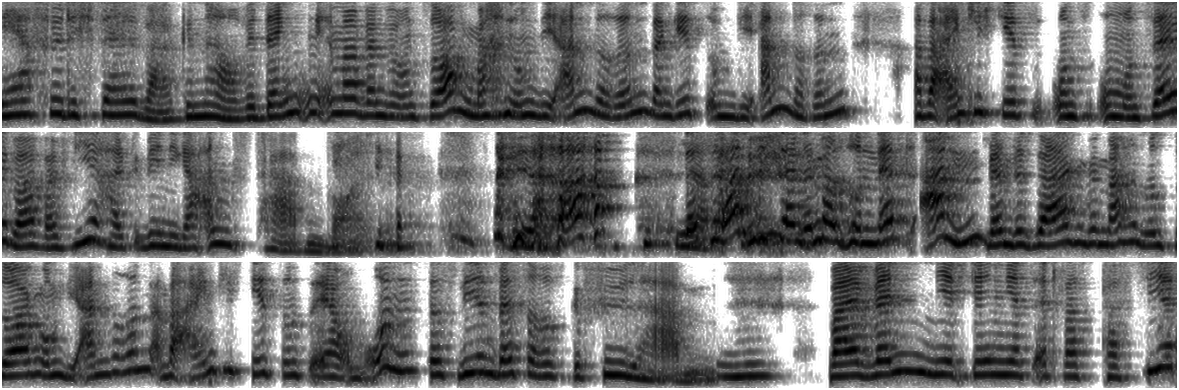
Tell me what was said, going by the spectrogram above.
Eher für dich selber, genau. Wir denken immer, wenn wir uns Sorgen machen um die anderen, dann geht es um die anderen. Aber eigentlich geht es uns um uns selber, weil wir halt weniger Angst haben wollen. ja, das Ja. hört sich dann immer so nett an, wenn wir sagen, wir machen uns Sorgen um die anderen. Aber eigentlich geht es uns eher um uns, dass wir ein besseres Gefühl haben. Mhm. Weil wenn denen jetzt etwas passiert,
